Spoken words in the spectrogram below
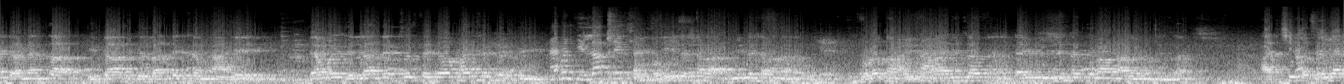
करण्याचा अधिकार जिल्हाध्यक्षांना आहे. त्यामुळे जिल्हाध्यक्ष त्याच्यावर भाष्य करतील जिल्हाध्यक्ष मी कशाला मी कशाला थोडं काही सामाजिकचा विशेष आलं म्हणजे आजची पत्रकार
